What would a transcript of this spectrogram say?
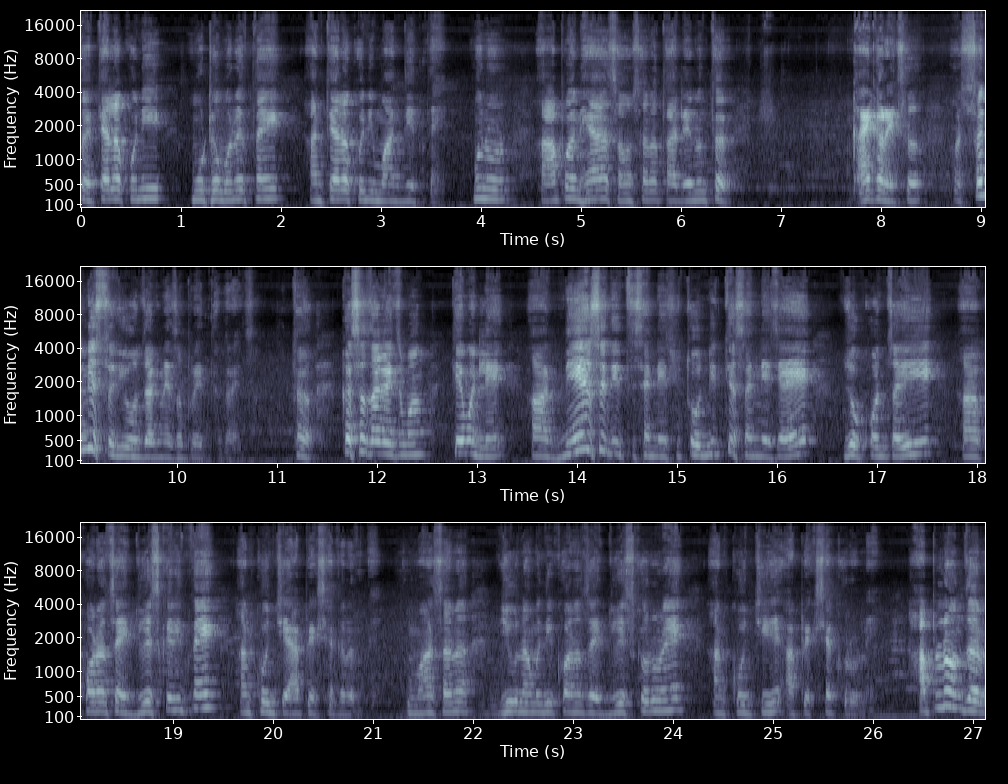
तर त्याला कोणी मोठं म्हणत नाही आणि त्याला कोणी मान देत नाही. म्हणून आपण ह्या संसारात आल्यानंतर काय करायचं? संन्यस्त जीवन जगण्याचा प्रयत्न करायचा. तर कसं जगायचं मग? ते म्हणले अं, नेस नित्य संन्यासी तो नित्य संन्यासी आहे जो कोणताही कोणाचाही द्वेष करीत नाही आणि कोणची अपेक्षा करत नाही. माणसानं जीवनामध्ये कोणाचाही द्वेष करू नये आणि कोणचीही अपेक्षा करू नये. आपलं जर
